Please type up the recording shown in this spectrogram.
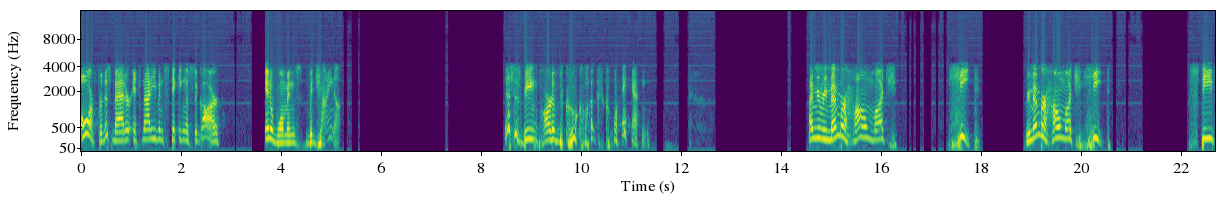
Or, for this matter, it's not even sticking a cigar in a woman's vagina. This is being part of the Ku Klux Klan. I mean, remember how much heat, remember how much heat Steve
